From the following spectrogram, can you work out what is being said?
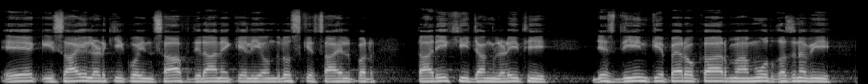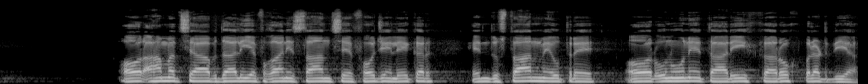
ایک عیسائی لڑکی کو انصاف دلانے کے لیے اندلس کے ساحل پر تاریخی جنگ لڑی تھی، جس دین کے پیروکار محمود غزنوی اور احمد شاہ عبدالی افغانستان سے فوجیں لے کر ہندوستان میں اترے اور انہوں نے تاریخ کا رخ پلٹ دیا۔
